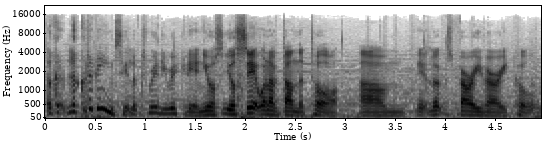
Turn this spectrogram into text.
Look at, look what it means. It looks really rickety, and you'll, you'll see it when I've done the tour. Um, it looks very, very cool.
